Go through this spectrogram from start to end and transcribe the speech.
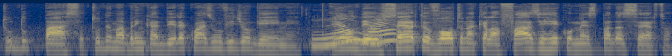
tudo passa, tudo é uma brincadeira, é quase um videogame. Não eu deu é. certo, eu volto naquela fase e recomeço para dar certo.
